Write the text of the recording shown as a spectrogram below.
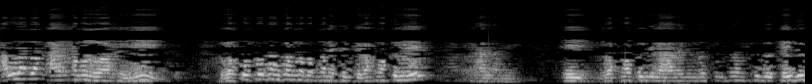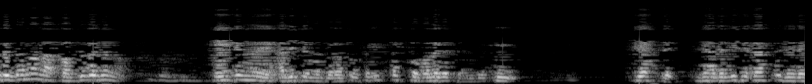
আল্লাহ আর খবর রাখেনি রসুল প্রধান এসেছে রহমতুল্লিহ আলামী এই রহমতুল্লিহ আলমিন রসুল শুধু সেই যুগের জন্য না, সব যুগের জন্য? এই জন্য হাদিসের মধ্যে রসুল স্পষ্ট বলে গেছেন যে কি? কি আসছে যাদের বিষয়টা আসছে যে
